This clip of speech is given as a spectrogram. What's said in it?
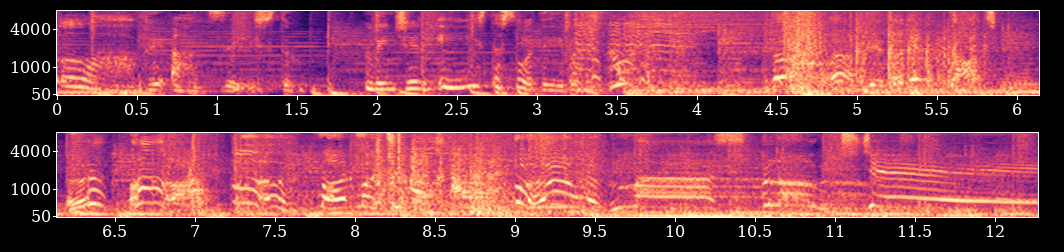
Labi, atzīstu. Viņš ir īsta sodība. Piedodiet, kāds? Marmačuk! Mās plūkšķis!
